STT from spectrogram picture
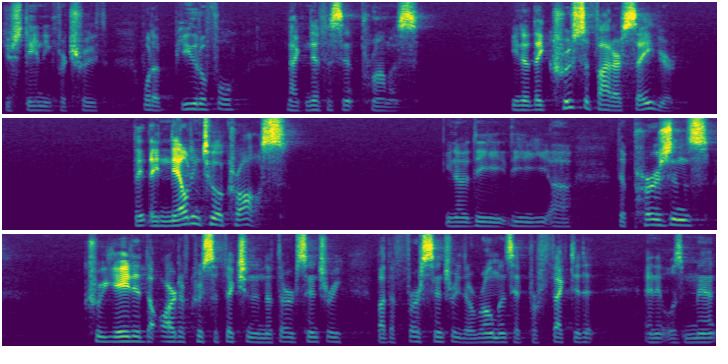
You're standing for truth. What a beautiful, magnificent promise. You know, they crucified our Savior, they, they nailed him to a cross. You know, the, the, uh, the Persians created the art of crucifixion in the third century. By the first century, the Romans had perfected it, and it was meant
